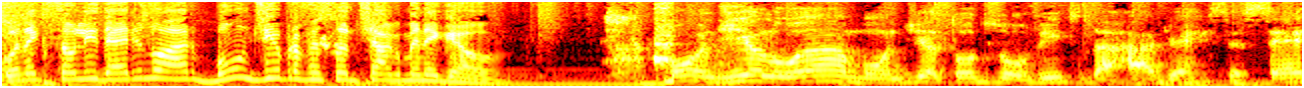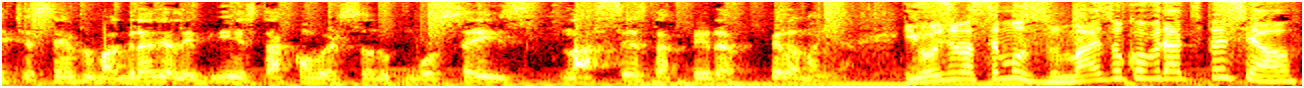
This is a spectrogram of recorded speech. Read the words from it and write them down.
Conexão Lidere no ar. Bom dia, professor Tiago Meneghel. Bom dia, Luan. Bom dia a todos os ouvintes da Rádio RC7. É sempre uma grande alegria estar conversando com vocês na sexta-feira pela manhã. E hoje nós temos mais um convidado especial.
